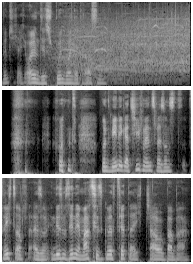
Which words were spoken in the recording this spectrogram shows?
Wünsche ich euch allen, die es spulen wollen da draußen. und, und weniger Achievements, weil sonst bricht's auf. Also in diesem Sinne, macht's es gut, pfiat euch, ciao, baba.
